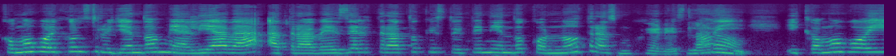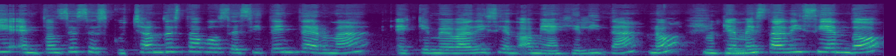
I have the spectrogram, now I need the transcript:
cómo voy construyendo mi aliada a través del trato que estoy teniendo con otras mujeres, ¿no? Y, cómo voy entonces escuchando esta vocecita interna eh, que me va diciendo, a mi angelita, ¿no? Que me está diciendo,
